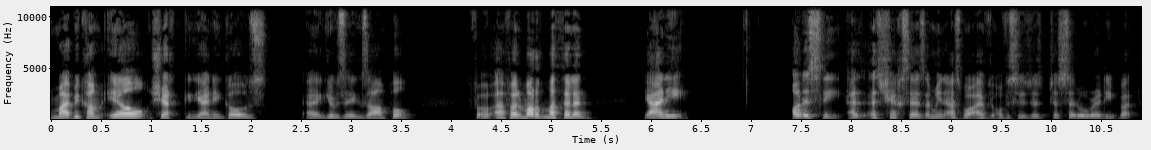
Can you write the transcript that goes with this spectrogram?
might become ill. Sheikh Yani goes, uh, gives the example. For مثلا يعني honestly as, as Sheikh says I mean that's what I've obviously just, just said already but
